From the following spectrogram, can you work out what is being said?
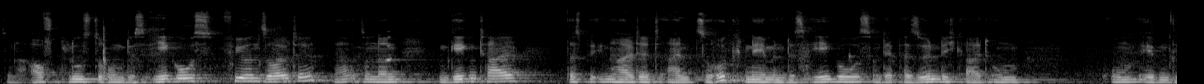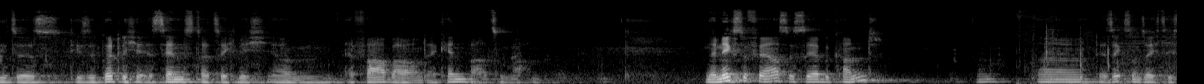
zu einer Aufplusterung des Egos führen sollte, ja, sondern im Gegenteil, das beinhaltet ein Zurücknehmen des Egos und der Persönlichkeit, um, um eben dieses, diese göttliche Essenz tatsächlich ähm, erfahrbar und erkennbar zu machen. Der nächste Vers ist sehr bekannt, der 66.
